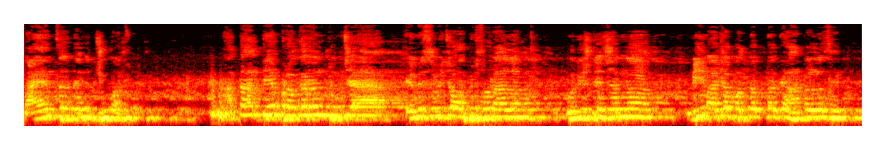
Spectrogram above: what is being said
बायांचा त्यांनी जीव असतो आता ते प्रकरण तुमच्या एम एस बीच्या ऑफिसवर आलं. पोलीस स्टेशननं मी माझ्या पद्धतीनं ते हाताळलं सांगितलं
